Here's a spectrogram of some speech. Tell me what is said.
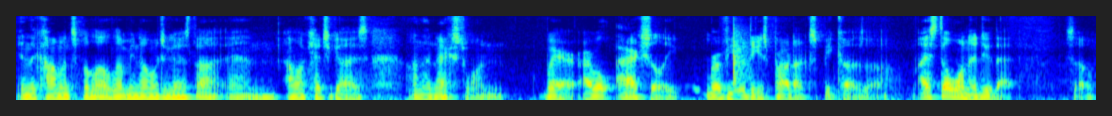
in the comments below, let me know what you guys thought. And I will catch you guys on the next one where I will actually review these products because uh, I still want to do that. So,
